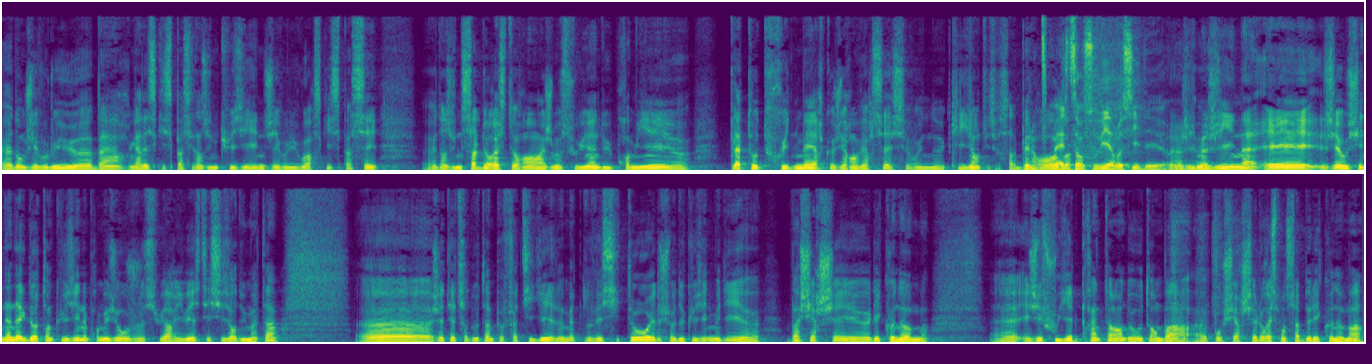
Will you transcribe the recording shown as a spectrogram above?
Euh, donc j'ai voulu euh, ben, regarder ce qui se passait dans une cuisine. J'ai voulu voir ce qui se passait euh, dans une salle de restaurant. Et je me souviens du premier euh, plateau de fruits de mer que j'ai renversé sur une cliente et sur sa belle robe. Elle s'en souvient aussi, d'ailleurs. Euh, J'imagine. Et j'ai aussi une anecdote en cuisine. Le premier jour où je suis arrivé, c'était 6 heures du matin. Euh, J'étais sans doute un peu fatigué de m'être levé si tôt. Et le chef de cuisine me dit euh, Va chercher euh, l'économe. Euh, et j'ai fouillé le printemps de haut en bas pour chercher le responsable de l'économa.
